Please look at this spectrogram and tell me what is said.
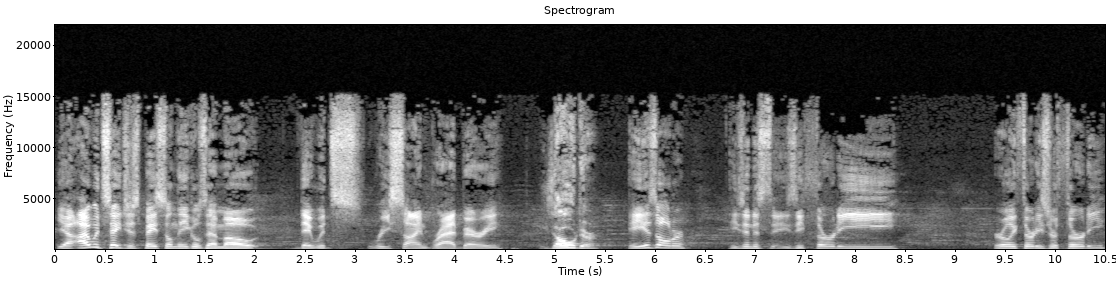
Yeah, I would say just based on the Eagles' mo, they would re-sign Bradberry. He's older. He is older. He's in his. Is he thirty? Early thirties or thirty,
